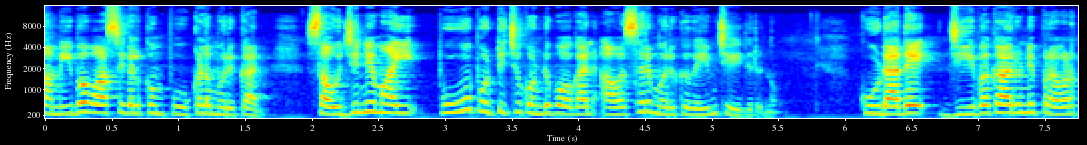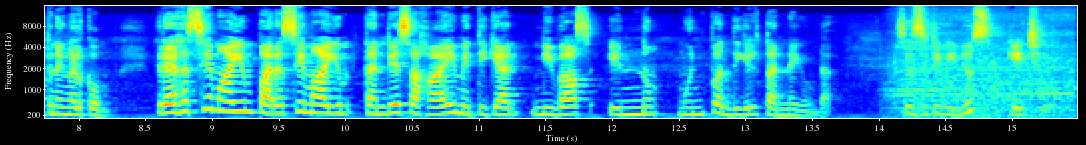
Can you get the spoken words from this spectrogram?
സമീപവാസികൾക്കും പൂക്കളമൊരുക്കാൻ സൗജന്യമായി പൂവ് പൊട്ടിച്ചു കൊണ്ടുപോകാൻ അവസരമൊരുക്കുകയും ചെയ്തിരുന്നു. കൂടാതെ ജീവകാരുണ്യ പ്രവർത്തനങ്ങൾക്കും രഹസ്യമായും പരസ്യമായും തന്റെ സഹായം എത്തിക്കാൻ നിവാസ് എന്നും മുൻപന്തിയിൽ തന്നെയുണ്ട്. സിസിടിവി ന്യൂസ് കേച്ചിയൂർ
